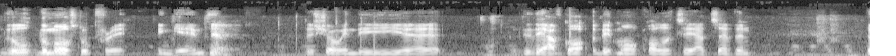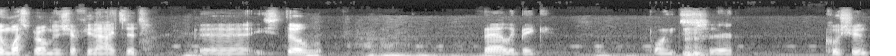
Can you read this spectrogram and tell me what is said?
they the most up for it in games. Yeah, they're showing the uh, they have got a bit more quality, I'd say, than than West Brom and Sheffield United. Uh, it's still fairly big points mm-hmm. uh, cushion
